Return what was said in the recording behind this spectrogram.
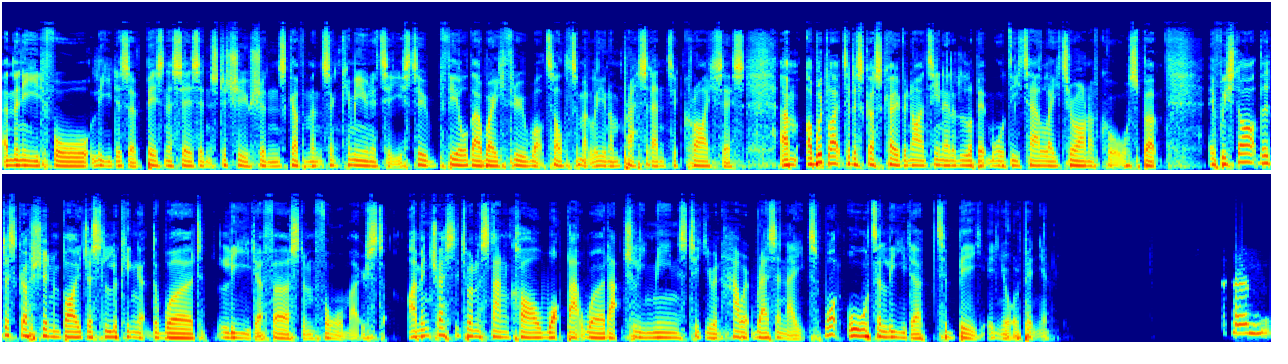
and the need for leaders of businesses, institutions, governments, and communities to feel their way through what's ultimately an unprecedented crisis. Um, I would like to discuss COVID 19 in a little bit more detail later on, of course, but if we start the discussion by just looking at the word leader first and foremost, I'm interested to understand, Karl, what that word actually means to you and how it resonates. What ought a leader to be, in your opinion? Um,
